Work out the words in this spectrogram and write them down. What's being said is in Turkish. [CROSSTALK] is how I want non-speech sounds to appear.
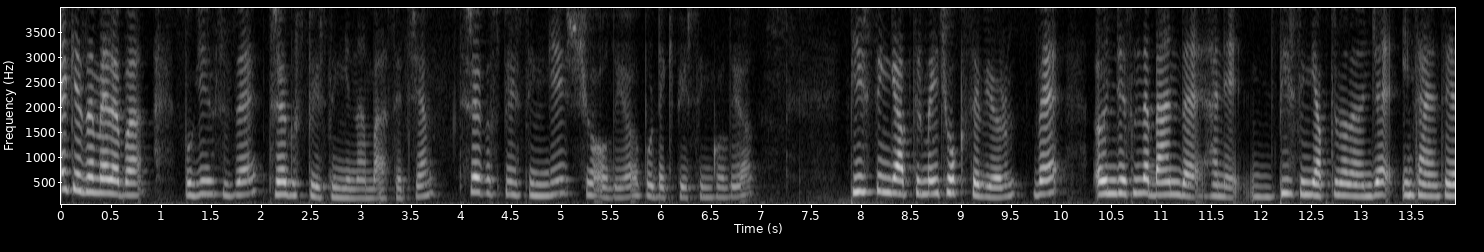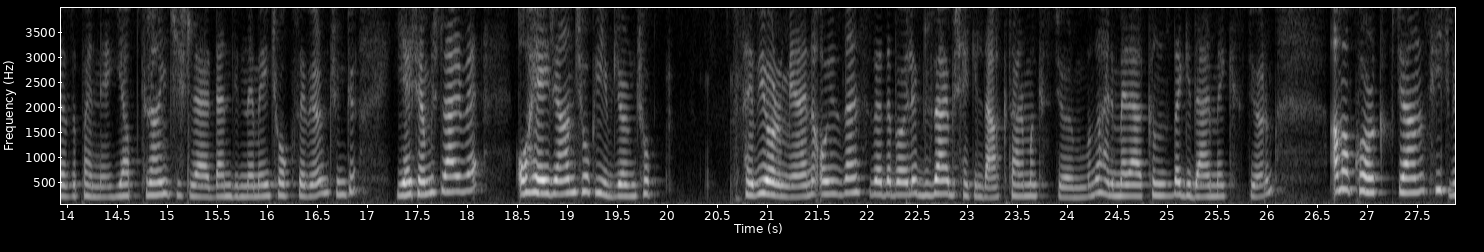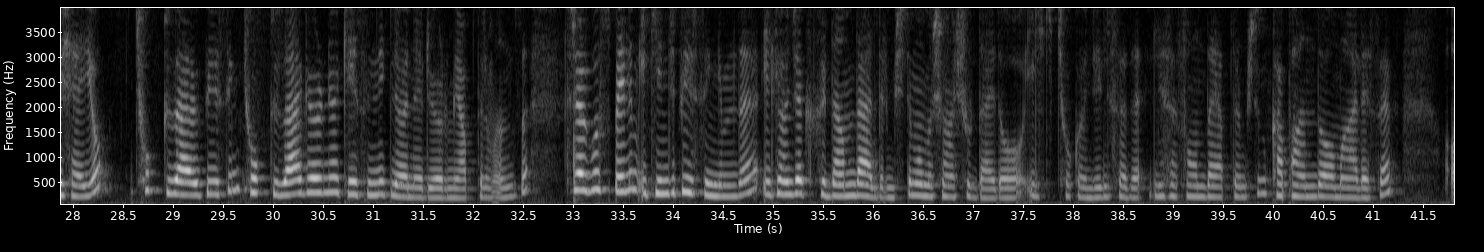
Herkese merhaba. Bugün size tragus piercinginden bahsedeceğim. Tragus piercingi şu oluyor. Buradaki piercing oluyor. Piercing yaptırmayı çok seviyorum ve öncesinde ben de hani piercing yaptırmadan önce internete yazıp hani yaptıran kişilerden dinlemeyi çok seviyorum. Çünkü yaşamışlar ve o heyecanı çok iyi biliyorum. Çok seviyorum yani. O yüzden size de böyle güzel bir şekilde aktarmak istiyorum bunu. Hani merakınızı da gidermek istiyorum. Ama korkacağınız hiçbir şey yok. Çok güzel bir piercing, çok güzel görünüyor. Kesinlikle öneriyorum yaptırmanızı. Tragus benim ikinci piercingimdi. İlk önce kıkırdağımı deldirmiştim ama şu an şuradaydı o. ilk çok önce lisede, lise sonunda yaptırmıştım. Kapandı o maalesef.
